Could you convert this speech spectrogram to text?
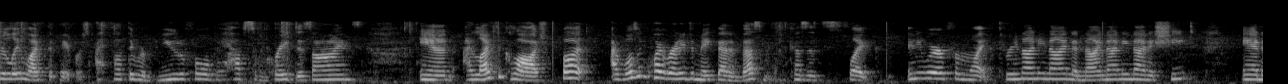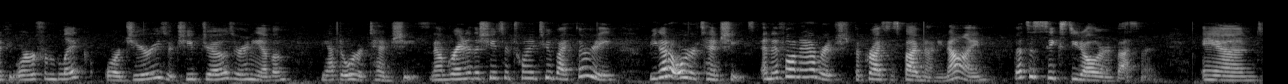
really like the papers. I thought they were beautiful. They have some great designs and I like the collage, but I wasn't quite ready to make that investment because it's like anywhere from like $3.99 to $9.99 a sheet. And if you order from Blick or Jerry's or Cheap Joe's or any of them, you have to order 10 sheets. Now, granted, the sheets are 22 by 30, but you got to order 10 sheets. And if on average the price is $5.99, that's a $60 investment. And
